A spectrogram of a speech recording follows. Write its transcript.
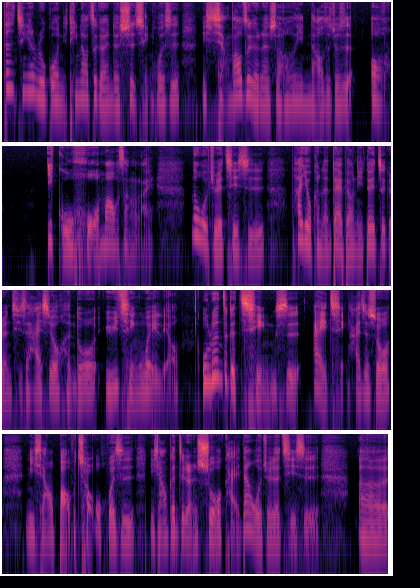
但是今天，如果你听到这个人的事情，或者是你想到这个人的时候，你脑子就是哦，一股火冒上来，那我觉得其实他有可能代表你对这个人其实还是有很多余情未了。无论这个情是爱情，还是说你想要报仇，或是你想要跟这个人说开，但我觉得其实呃，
